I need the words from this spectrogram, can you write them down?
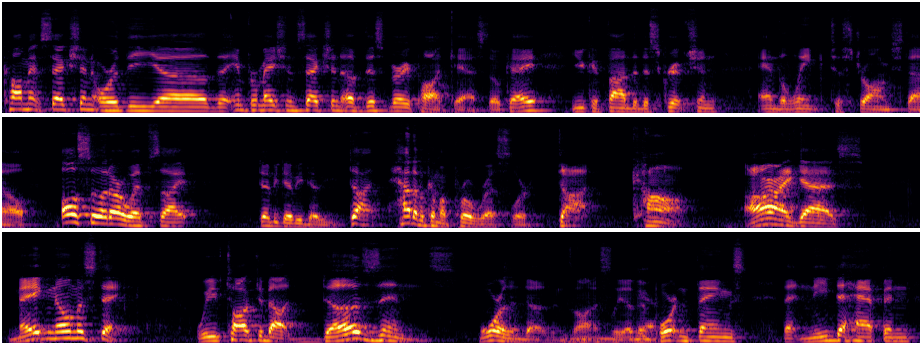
comment section or the uh, the information section of this very podcast. Okay, you can find the description and the link to Strong Style also at our website www.howtobecomeaprowrestler.com. All right, guys, make no mistake, we've talked about dozens, more than dozens, honestly, of Yeah. important things that need to happen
